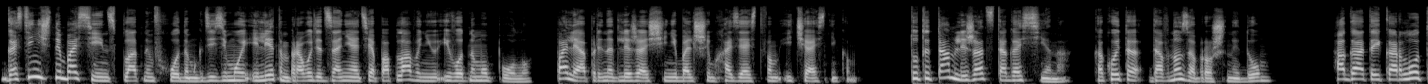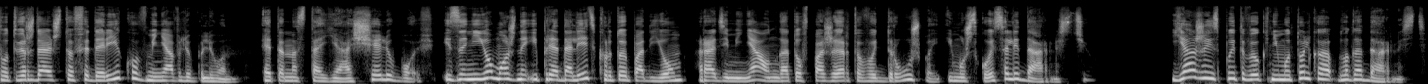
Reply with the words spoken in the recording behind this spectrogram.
Гостиничный бассейн с платным входом, где зимой и летом проводят занятия по плаванию и водному полу. Поля, принадлежащие небольшим хозяйствам и частникам. Тут и там лежат стога сена. Какой-то давно заброшенный дом. Агата и Карлотта утверждают, что Федерико в меня влюблен. Это настоящая любовь. Из-за нее можно и преодолеть крутой подъем. Ради меня он готов пожертвовать дружбой и мужской солидарностью. Я же испытываю к нему только благодарность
